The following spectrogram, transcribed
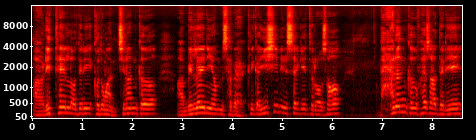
어, 리테일러들이 그동안 지난 그 아, 밀레니엄 세대, 그러니까 21세기 들어서 많은 그 회사들이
